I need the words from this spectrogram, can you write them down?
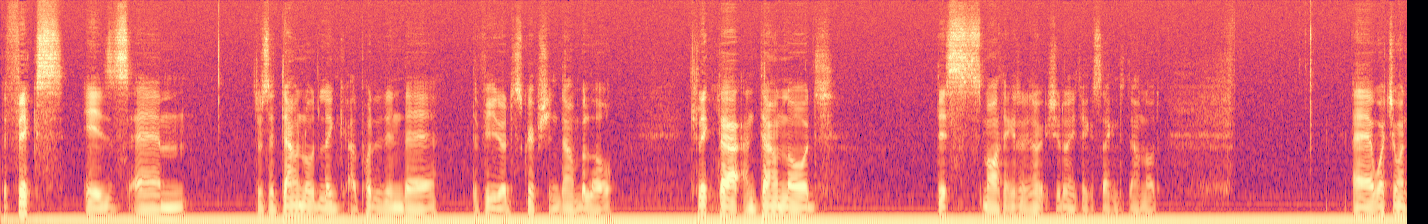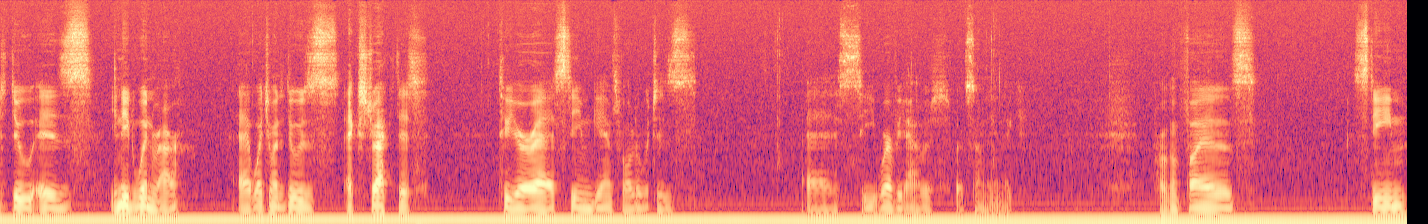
The fix is um, there's a download link I'll put it in the the video description down below. Click that and download this small thing. It should only take a second to download. Uh, what you want to do is you need WinRAR. Uh, what you want to do is extract it to your uh, Steam games folder, which is uh, see wherever you have it, but something like program files, Steam,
